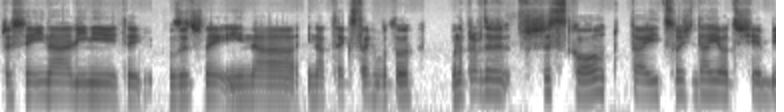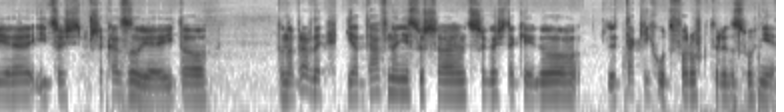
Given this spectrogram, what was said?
praktycznie i na linii tej muzycznej i na, i na tekstach, bo to bo naprawdę wszystko tutaj coś daje od siebie i coś przekazuje i to, to naprawdę, ja dawno nie słyszałem czegoś takiego, takich utworów, które dosłownie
